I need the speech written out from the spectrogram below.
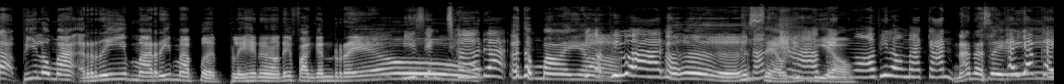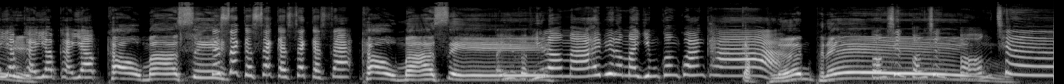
ล่ะ พี่โลมารีบมารีบมาเปิดเพลงให้น้องๆได้ฟังกันเร็ว มีเสียงเชิดอะเออทำไมอะกรธพี่วานเออน้องแซวนิดขาเดีไปยวงอพี่เรามากันนั่นน่ะสิขยับขยับขยับขยับ เข้ามาสิกระแซะกระแซะกระแซะกระแซเข้ามาสิไปอยู่กับพี่เรามาให้พี่เรามายิ้มกว้างๆค่ะกับเพลินเพลงป๋องชึงป๋องชึงป๋องชึง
